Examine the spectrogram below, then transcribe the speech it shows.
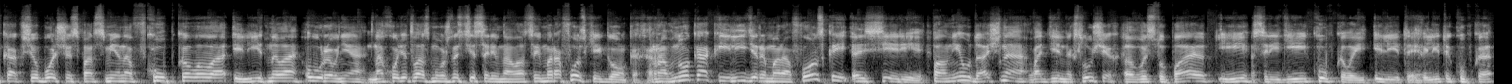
как все больше спортсменов кубкового элитного уровня находят возможности соревноваться и в марафонских гонках. Равно как и лидеры марафонской э, серии вполне удачно в отдельных случаях выступают и среди кубковой элиты, элиты Кубка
